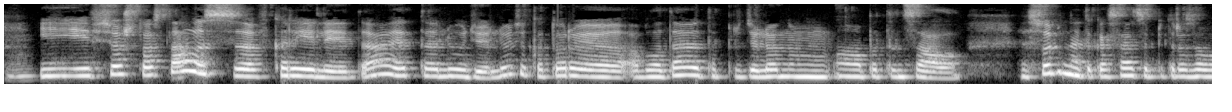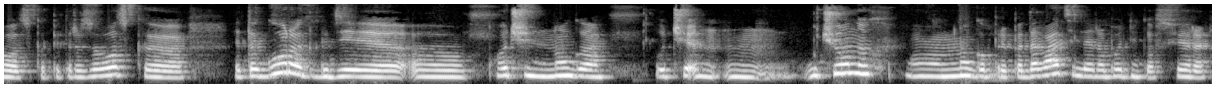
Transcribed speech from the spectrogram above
Mm-hmm. И все, что осталось в Карелии, да, это люди, люди, которые обладают определенным а, потенциалом. Особенно это касается Петрозаводска. Петрозаводск – это город, где э, очень много учен... ученых, э, много преподавателей, работников сферы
